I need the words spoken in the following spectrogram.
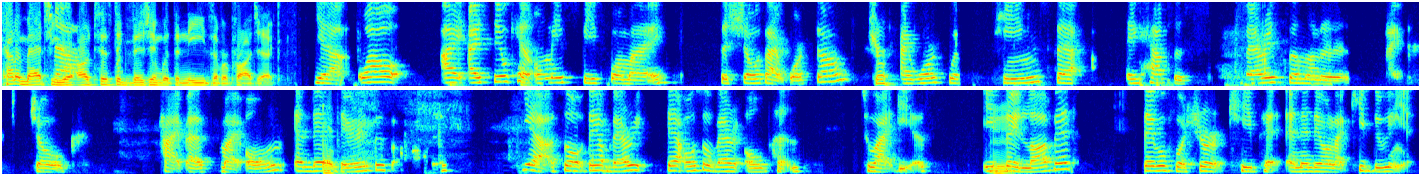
kind of matching yeah. your artistic vision with the needs of a project. Yeah. Well, I I still can only speak for my the shows I worked on. Sure. I work with teams that they have this very similar like joke type as my own, and then okay. there is this artist. Yeah, so they are very they are also very open to ideas. If mm. they love it, they will for sure keep it, and then they will like keep doing it.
